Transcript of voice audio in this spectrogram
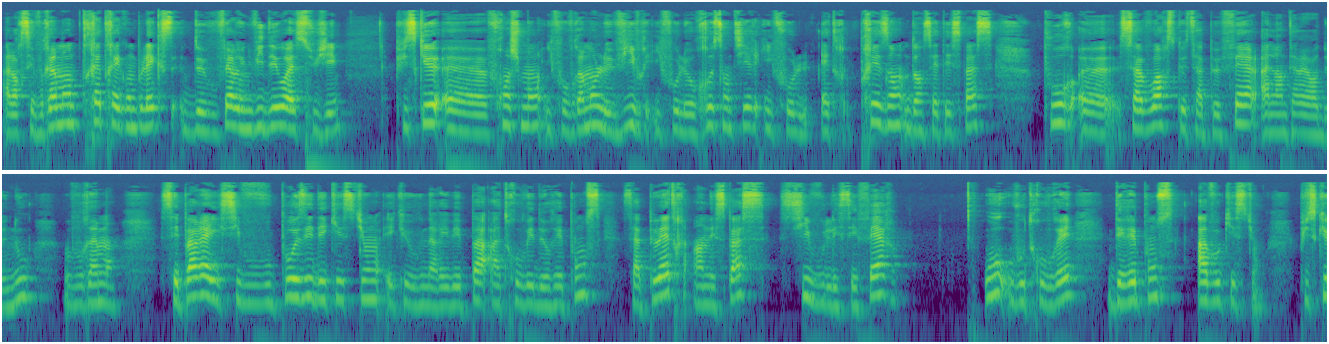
Alors c'est vraiment très très complexe de vous faire une vidéo à ce sujet puisque euh, franchement, il faut vraiment le vivre, il faut le ressentir, il faut être présent dans cet espace pour savoir ce que ça peut faire à l'intérieur de nous, vraiment. C'est pareil, si vous vous posez des questions et que vous n'arrivez pas à trouver de réponse, ça peut être un espace, si vous laissez faire, où vous trouverez des réponses à vos questions. Puisque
